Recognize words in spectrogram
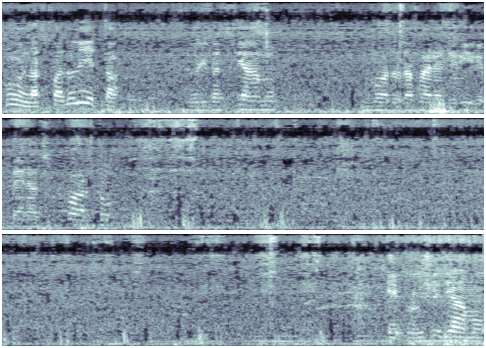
Con la spadoletta lo ripassiamo in modo da fare aderire bene al supporto. E procediamo.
